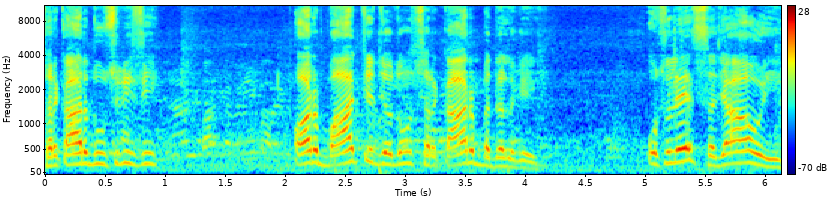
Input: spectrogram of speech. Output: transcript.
ਸਰਕਾਰ ਦੂਸਰੀ ਸੀ। ਔਰ ਬਾਅਦ ਚ ਜਦੋਂ ਸਰਕਾਰ ਬਦਲ ਗਈ, ਉਸ ਲਈ ਸਜ਼ਾ ਹੋਈ।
